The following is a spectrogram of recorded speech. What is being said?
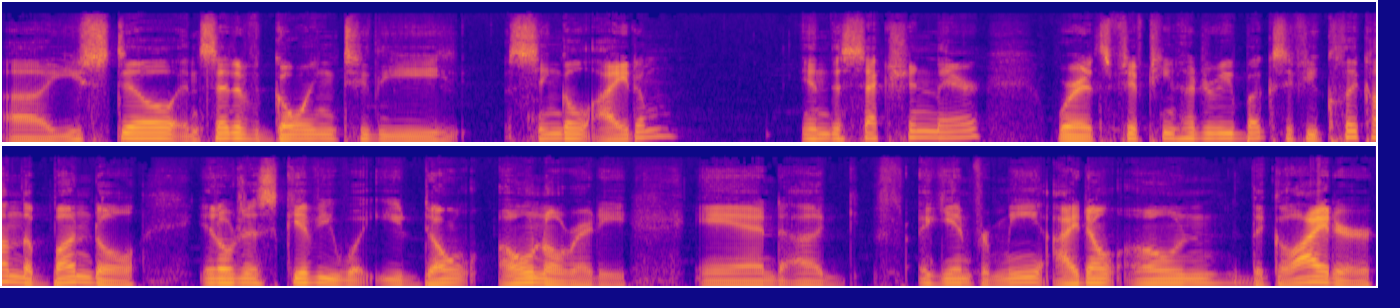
Uh, you still instead of going to the single item in the section there where it's 1500 V bucks. If you click on the bundle, it'll just give you what you don't own already. And uh, again, for me, I don't own the glider,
